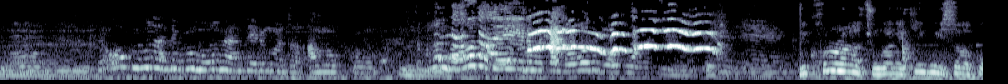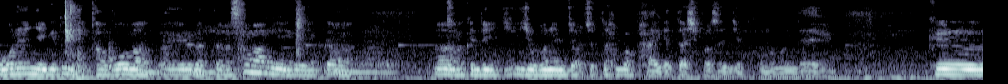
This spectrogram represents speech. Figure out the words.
음. 어 그건 안 돼. 그거 먹으면 안 돼. 이런 것도 안 먹고. 음. 그거 먹어도 돼. 이런 거딱 먹어도 먹고. 예. 이 코로나 중간에 끼고 있어갖고 오랜 얘기도 못하고 막 애를 갖다가 상황이 이러니까 어 근데 이- 이번에 이제 어쨌든 한번 봐야겠다 싶어서 이제 보는 건데 그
